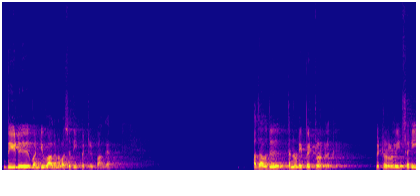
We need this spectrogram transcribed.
வீடு வண்டி வாகன வசதி பெற்றிருப்பாங்க. அதாவது தன்னுடைய பெற்றோர்களுக்கு பெற்றோர்களையும் சரி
